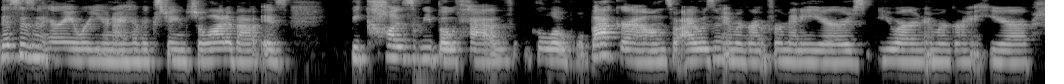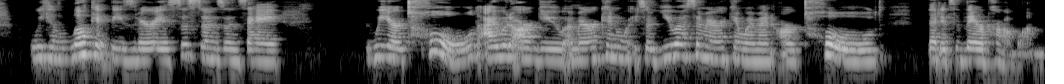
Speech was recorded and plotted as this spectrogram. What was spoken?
this is an area where you and i have exchanged a lot about is because we both have global background so i was an immigrant for many years you are an immigrant here we can look at these various systems and say, we are told, I would argue, American, so US American women are told that it's their problem.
